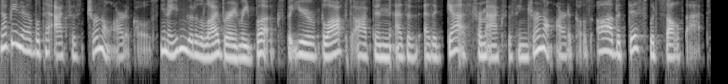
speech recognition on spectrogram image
Not being able to access journal articles. You know, you can go to the library and read books, but you're blocked often as a, as a guest from accessing journal articles. Ah, but this would solve that.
